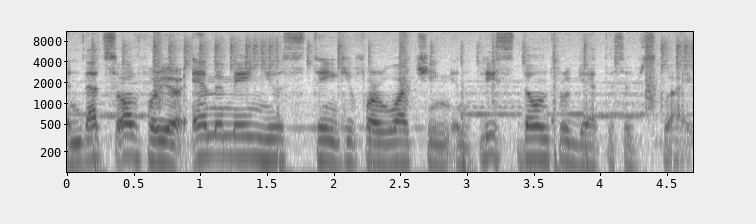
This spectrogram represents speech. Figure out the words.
And that's all for your MMA news. Thank you for watching and please don't forget to subscribe.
